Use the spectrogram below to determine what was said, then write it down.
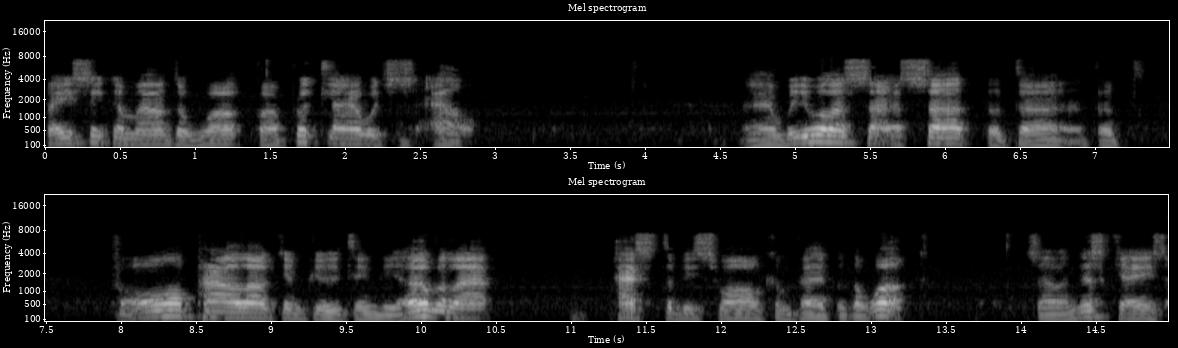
basic amount of work per bricklayer, which is L. And we will assert that, uh, that for all parallel computing, the overlap has to be small compared to the work. So in this case,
